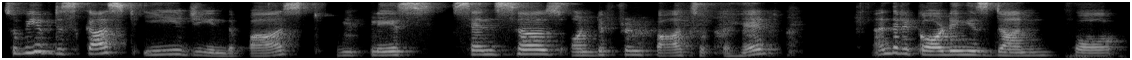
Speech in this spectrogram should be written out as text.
So we have discussed EEG in the past. We place sensors on different parts of the head and the recording is done for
